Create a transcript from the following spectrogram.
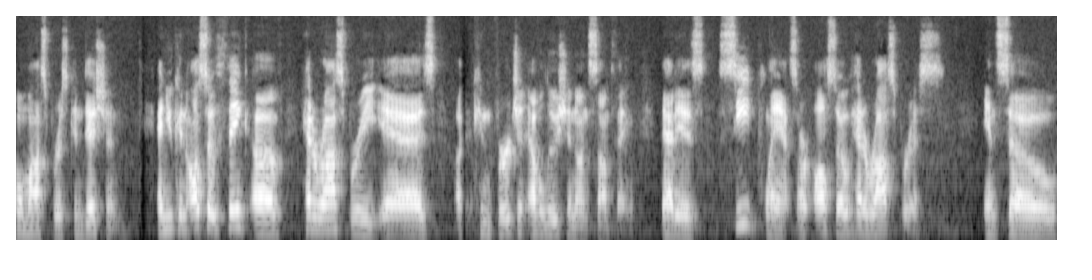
homosporous condition. And you can also think of heterospory as a convergent evolution on something. That is, seed plants are also heterosporous, and so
